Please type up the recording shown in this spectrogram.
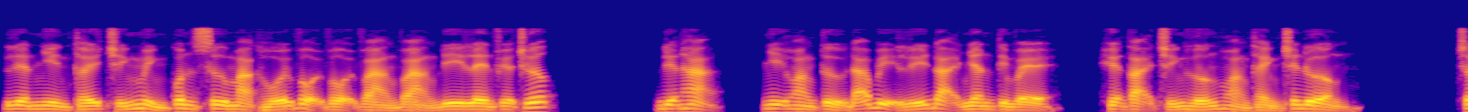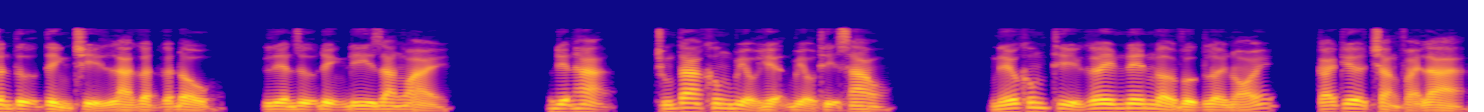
liền nhìn thấy chính mình quân sư mạc hối vội vội vàng vàng đi lên phía trước. Điện hạ, nhị hoàng tử đã bị lý đại nhân tìm về, hiện tại chính hướng hoàng thành trên đường. Trần tự tỉnh chỉ là gật gật đầu, liền dự định đi ra ngoài. Điện hạ, chúng ta không biểu hiện biểu thị sao? Nếu không thì gây nên ngờ vực lời nói, cái kia chẳng phải là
